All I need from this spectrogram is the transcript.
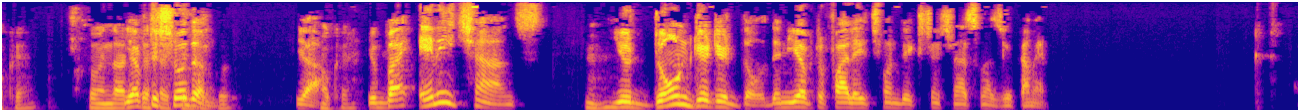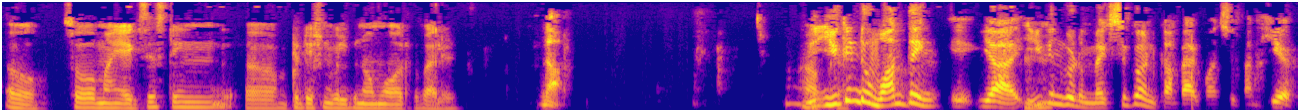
okay. So in that You have case, to show them. Yeah. Okay. If by any chance Mhm. you don't get it though, then you have to file H1B extension as soon as you come in. Oh, so my existing uh, petition will be no more valid. No. Okay. You can do one thing. Yeah, you Mhm. can go to Mexico and come back once you come here.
